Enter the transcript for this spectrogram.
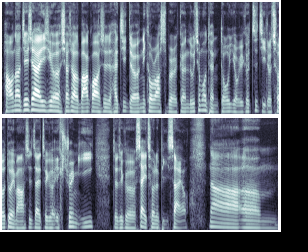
好，那接下来一个小小的八卦是，还记得 Nico Rosberg 跟 Lewis Hamilton 都有一个自己的车队吗？是在这个 Extreme E 的这个赛车的比赛哦。那嗯，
